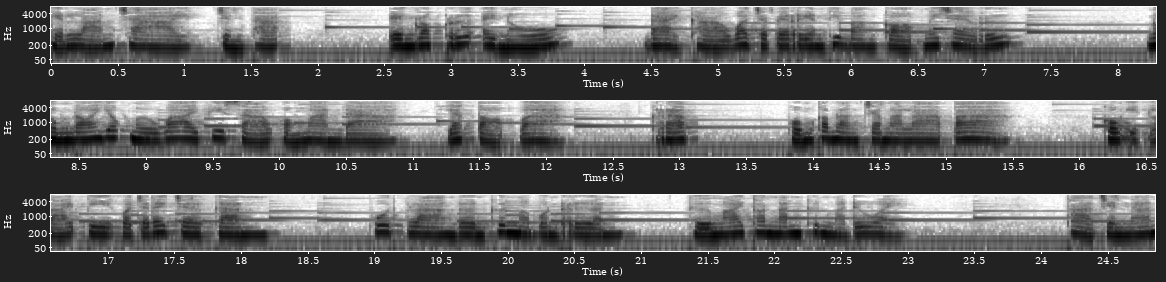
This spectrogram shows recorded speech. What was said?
เห็นหลานชาย จึงทัก เองรอกหรือไอ้หนูได้ข่าวว่าจะไปเรียนที่บางกอกไม่ใช่หรือ หนุ่มน้อยยกมือไหว้พี่สาวของมารดา และตอบว่า ครับ ผมกำลังจะมาลาป้า คงอีกหลายปีกว่าจะได้เจอกัน พูดพลางเดินขึ้นมาบนเรือน ถือไม้ท่อนนั้นขึ้นมาด้วย ถ้าเช่นนั้น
